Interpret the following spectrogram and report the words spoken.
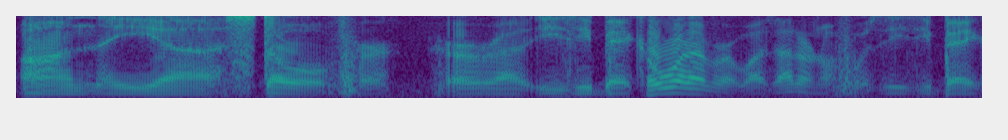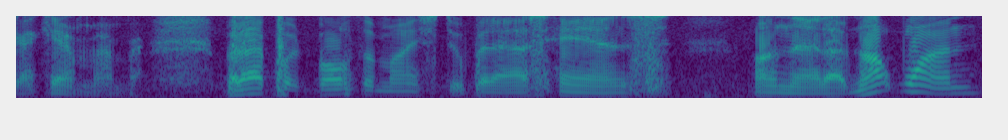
on the uh, stove, her her uh, easy bake or whatever it was. I don't know if it was easy bake. I can't remember. But I put both of my stupid ass hands on that oven. Not one,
